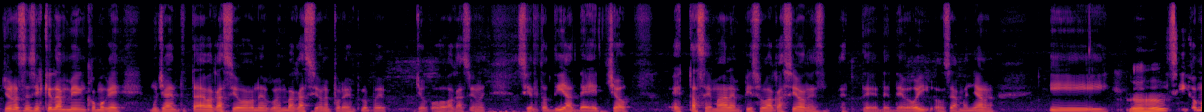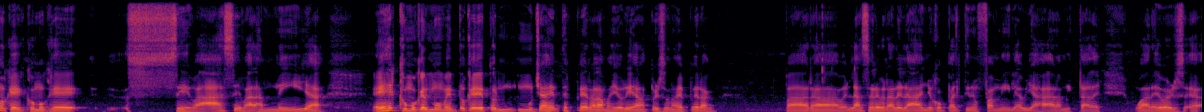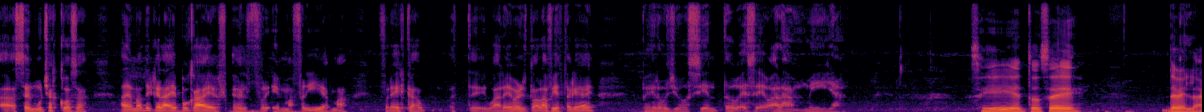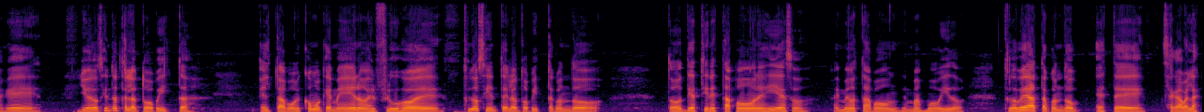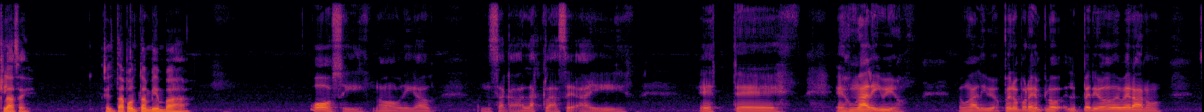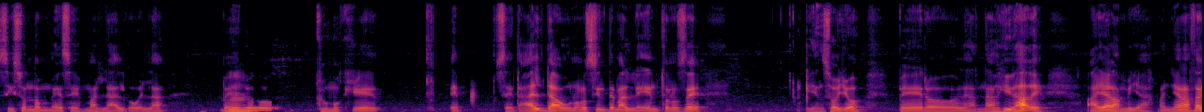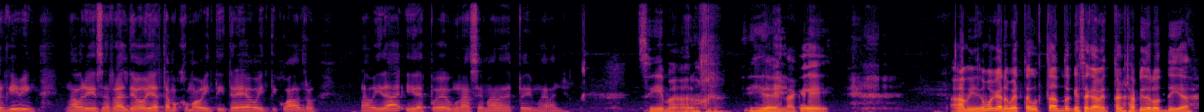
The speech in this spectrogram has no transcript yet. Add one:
yo no sé si es que también como que mucha gente está de vacaciones, o cogen vacaciones, por ejemplo, pues yo cojo vacaciones ciertos días, de hecho, esta semana empiezo vacaciones, este, desde hoy, o sea, mañana, y, Ajá. sí, como que, como que se va, se va a las millas, es como que el momento que to- mucha gente espera, la mayoría de las personas esperan para, ¿verdad? Celebrar el año, compartir en familia, viajar, amistades, whatever, a- hacer muchas cosas. Además de que la época es, es más fría, es más fresca, este, whatever, y toda la fiesta que hay. Pero yo siento que se va a las millas. Sí, entonces, de verdad que yo lo siento hasta la autopista. El tapón es como que menos, el flujo es... Tú lo sientes en la autopista cuando todos los días tienes tapones y eso. Hay menos tapón, es más movido. Tú lo ves hasta cuando este, se acaban las clases. El tapón también baja. Oh, sí, no, obligado. Cuando se acaban las clases, ahí, este, es un alivio, es un alivio. Pero, por ejemplo, el periodo de verano, sí son dos meses, más largo, ¿verdad? Pero como que eh, se tarda, uno lo siente más lento, no sé, pienso yo. Pero las navidades, ahí a las millas. Mañana Thanksgiving, un abrir y cerrar de hoy, ya estamos como a 23 o 24, Navidad, y después una semana despedimos el año. Sí, mano. Y de verdad que a mí como que no me está gustando que se acaben tan rápido los días.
